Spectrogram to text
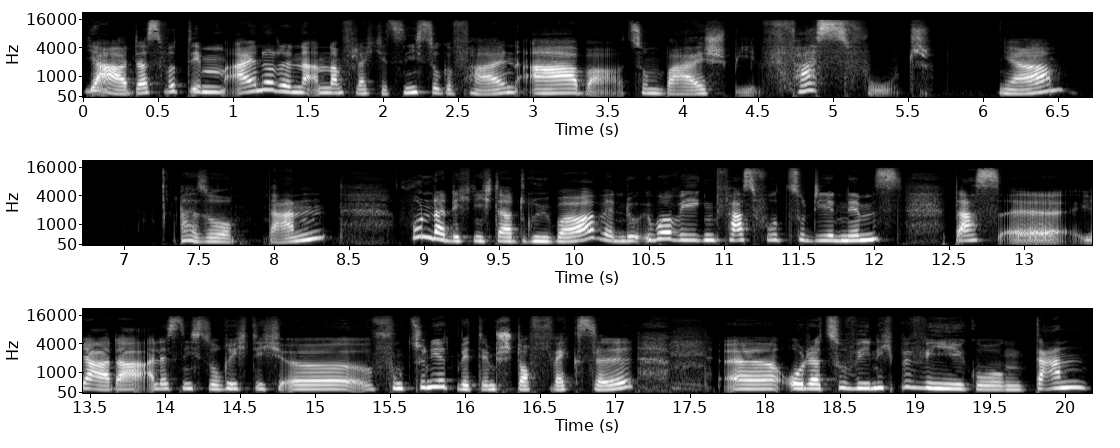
ja, das wird dem einen oder den anderen vielleicht jetzt nicht so gefallen, aber zum Beispiel Fastfood. Ja, also dann wunder dich nicht darüber, wenn du überwiegend Fastfood zu dir nimmst, dass äh, ja da alles nicht so richtig äh, funktioniert mit dem Stoffwechsel äh, oder zu wenig Bewegung. Dann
